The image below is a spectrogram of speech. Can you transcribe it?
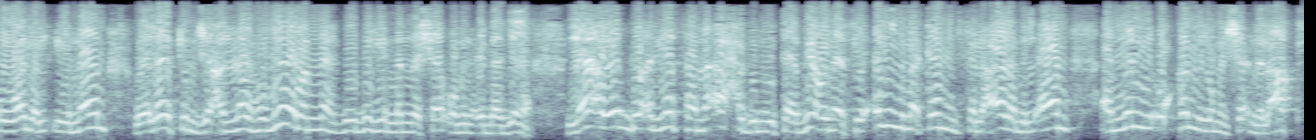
ولا الإيمان ولكن جعلناه نورا نهدي به من نشاء من عبادنا. لا أود أن يفهم أحد يتابعنا في أي مكان في العالم الآن أنني أقلل من شأن العقل.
